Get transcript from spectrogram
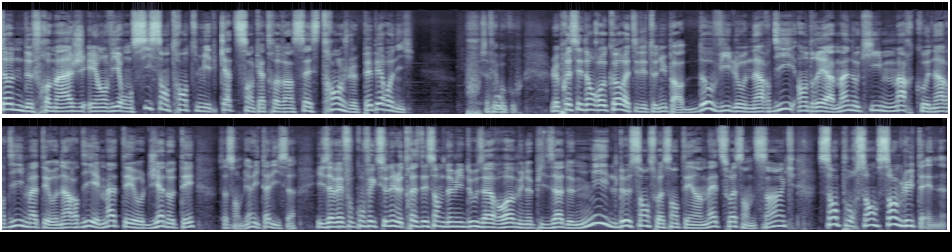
tonnes de fromage et environ 630 496 tranches de pepperoni. Ouh, ça fait beaucoup. Le précédent record était détenu par Dovilo Nardi, Andrea Manocchi, Marco Nardi, Matteo Nardi et Matteo Gianotte. Ça sent bien l'Italie, ça. Ils avaient confectionné le 13 décembre 2012 à Rome une pizza de 1261 mètres 65, 100% sans gluten.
